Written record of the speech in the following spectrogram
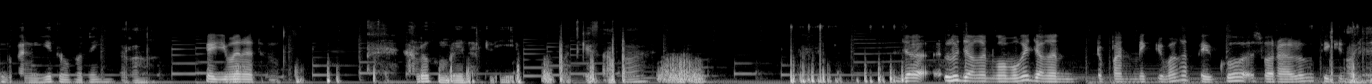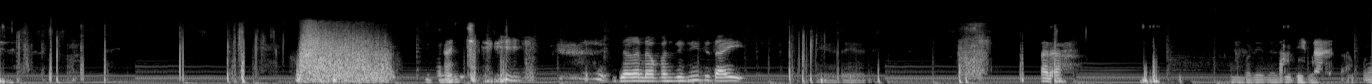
Bukan gitu opening. Kalau kayak gimana tuh? Halo kembali lagi di podcast apa? Ja, lu jangan ngomongnya jangan depan mic banget bego suara lu bikin Oh iya. Anjing jangan napas di situ tai Iya, iya, iya. ada Kembali lagi di podcast apa?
